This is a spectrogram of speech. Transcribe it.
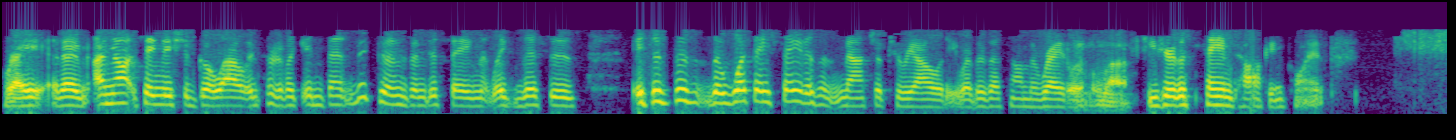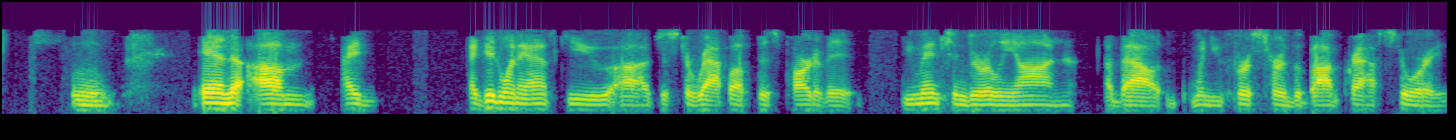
right? And I'm, I'm not saying they should go out and sort of like invent victims. I'm just saying that like this is it's just this, the what they say doesn't match up to reality, whether that's on the right or the mm-hmm. left. You hear the same talking points. Mm. And um, I I did want to ask you uh, just to wrap up this part of it. You mentioned early on about when you first heard the Bob Kraft story,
